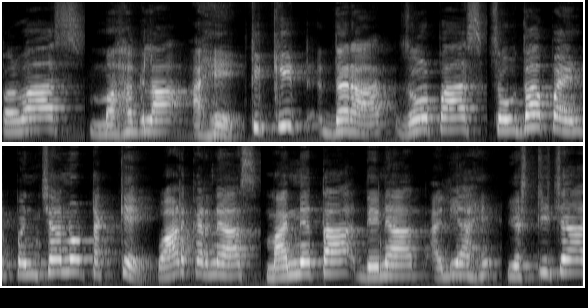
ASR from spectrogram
प्रवास महागला आहे. तिकीट दरात जवळपास चौदा पॉईंट पंच्याण्णव टक्के वाढ करण्यास मान्यता देण्यात आली आहे. एसटीच्या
